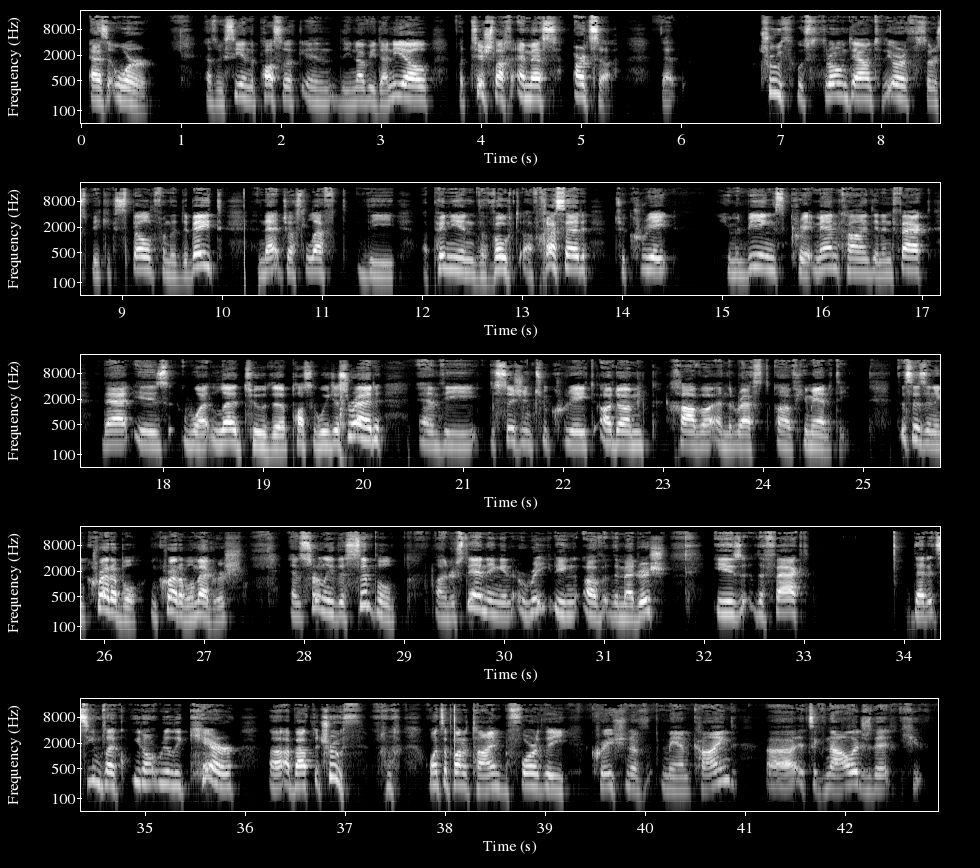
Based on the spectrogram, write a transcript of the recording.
as it were. As we see in the pasuk in the Navi Daniel, "Vatishlach emes arza," that truth was thrown down to the earth, so to speak, expelled from the debate, and that just left the opinion, the vote of chesed to create human beings, create mankind, and in fact, that is what led to the pasuk we just read and the decision to create Adam, Chava, and the rest of humanity. This is an incredible, incredible medrash, and certainly the simple understanding and reading of the medrash is the fact that it seems like we don't really care uh, about the truth. Once upon a time, before the creation of mankind, uh, it's acknowledged that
